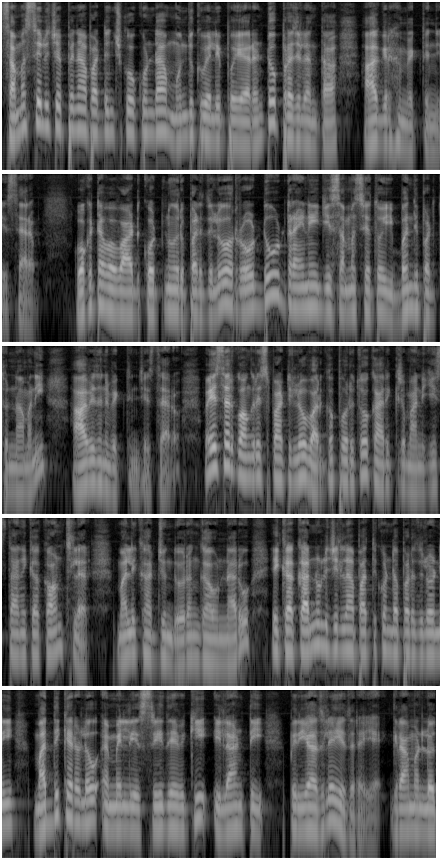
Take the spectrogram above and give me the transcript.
సమస్యలు చెప్పినా పట్టించుకోకుండా ముందుకు వెళ్ళిపోయారంటూ ప్రజలంతా ఆగ్రహం వ్యక్తం చేశారు. ఒకటవ వార్డు కొట్నూరు పరిధిలో రోడ్డు డ్రైనేజీ సమస్యతో ఇబ్బంది పడుతున్నామని ఆవేదన వ్యక్తం చేశారు. వైఎస్ఆర్ కాంగ్రెస్ పార్టీలో వర్గపోరుతో కార్యక్రమానికి స్థానిక కౌన్సిలర్ మల్లికార్జున్ దూరంగా ఉన్నారు. ఇక కర్నూలు జిల్లా పత్తికొండ పరిధిలోని మద్దికెరలో ఎమ్మెల్యే శ్రీదేవికి ఇలాంటి ఫిర్యాదులే ఎదురయ్యాయి. గ్రామంలో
